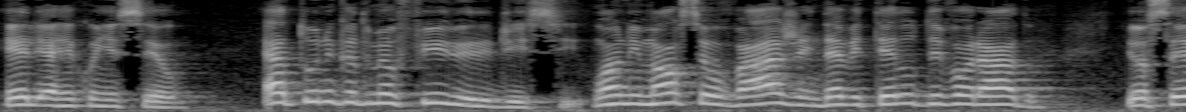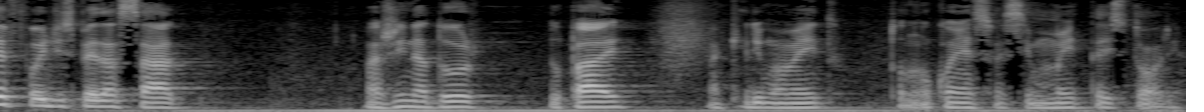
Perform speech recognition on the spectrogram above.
Ele a reconheceu. É a túnica do meu filho, ele disse. Um animal selvagem deve tê-lo devorado. Yosef foi despedaçado. Imagina a dor do pai naquele momento. Todo mundo conhece esse momento da história.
